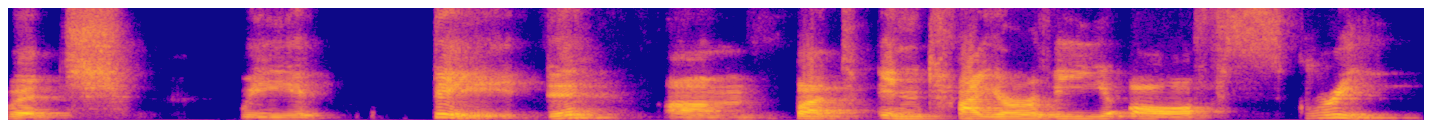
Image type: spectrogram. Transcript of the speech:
which we did, um, but entirely off screen.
